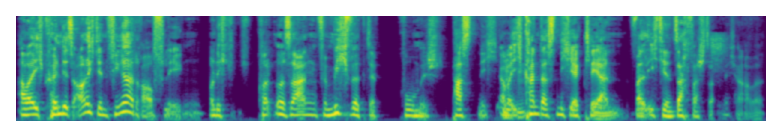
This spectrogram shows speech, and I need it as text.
Aber ich könnte jetzt auch nicht den Finger drauflegen. Und ich, ich konnte nur sagen, für mich wirkt er komisch, passt nicht. Aber mhm. ich kann das nicht erklären, weil ich den Sachverstand nicht habe.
